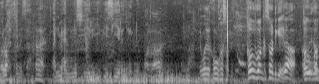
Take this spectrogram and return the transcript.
waxaad samaysaa aan macaan noo soo yiri iyo sii yara taagno والله way qow ka soo dhig qabow baan kasoo dhigaya ya qabow baan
